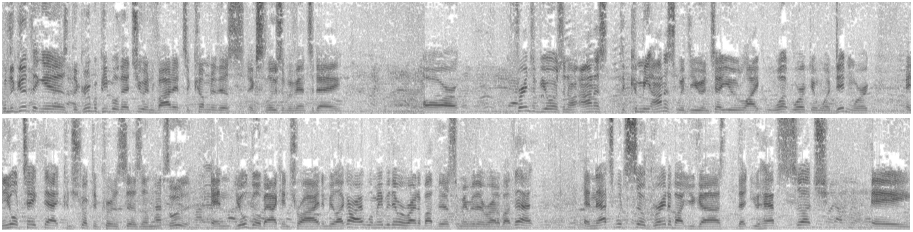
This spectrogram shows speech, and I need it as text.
Well, the good thing is the group of people that you invited to come to this exclusive event today are friends of yours and are honest can be honest with you and tell you like what worked and what didn't work and you'll take that constructive criticism Absolutely. and you'll go back and try it and be like all right well maybe they were right about this or maybe they were right about that and that's what's so great about you guys that you have such a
